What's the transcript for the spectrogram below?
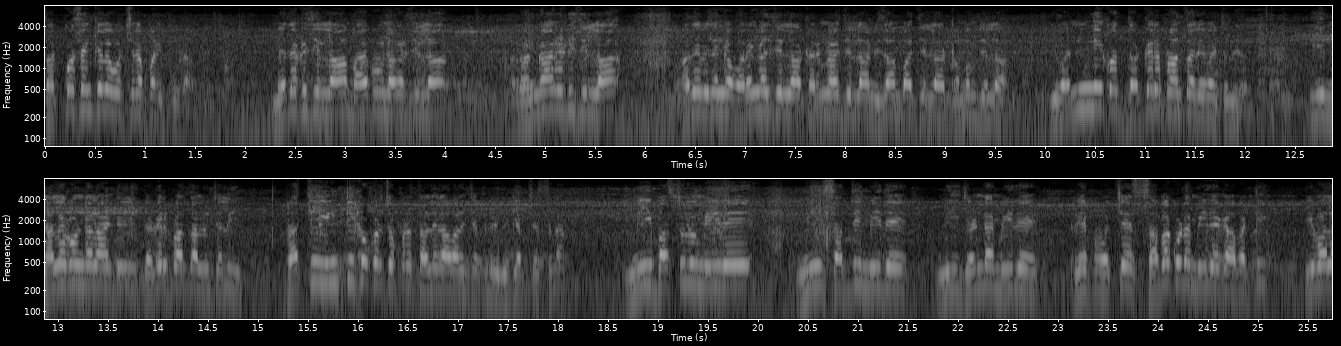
తక్కువ సంఖ్యలో వచ్చినప్పటికి కూడా మెదక్ జిల్లా మహబూబ్ నగర్ జిల్లా రంగారెడ్డి జిల్లా అదేవిధంగా వరంగల్ జిల్లా కరీంనగర్ జిల్లా నిజామాబాద్ జిల్లా ఖమ్మం జిల్లా ఇవన్నీ కొంత దగ్గర ప్రాంతాలు ఏమవుతున్నాయో ఈ నల్లగొండ లాంటి దగ్గర ప్రాంతాల నుంచి వెళ్ళి ప్రతి ఇంటికి ఒకరు చొప్పున తల్లి రావాలని చెప్పి నేను విజ్ఞప్తి చేస్తున్నా. మీ బస్సులు మీదే మీ సర్ది మీదే మీ జెండా మీదే రేపు వచ్చే సభ కూడా మీదే కాబట్టి ఇవాళ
